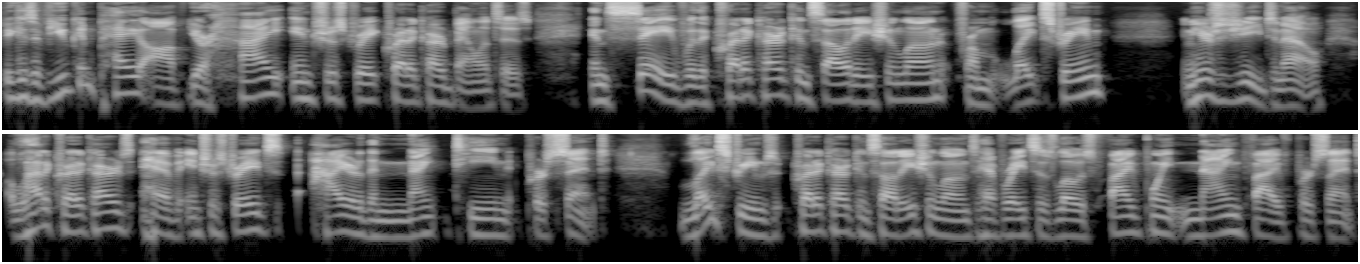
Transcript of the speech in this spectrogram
Because if you can pay off your high interest rate credit card balances and save with a credit card consolidation loan from Lightstream, and here's what you need to know a lot of credit cards have interest rates higher than 19%. Lightstream's credit card consolidation loans have rates as low as 5.95%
